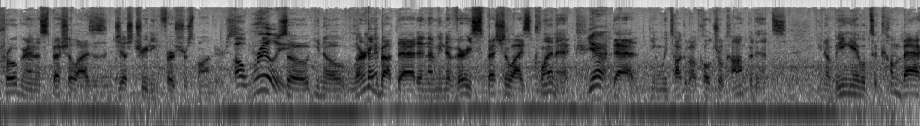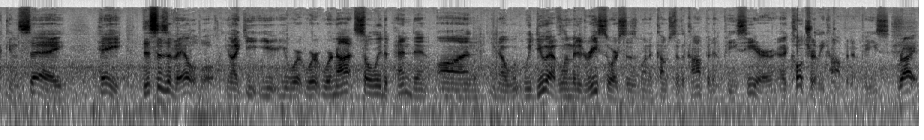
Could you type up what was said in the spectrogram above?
program that specializes in just treating first responders. Oh, really? So, you know, learning Okay. about that and I mean, a very specialized clinic Yeah. that, you know, we talk about cultural competence, you know, being able to come back and say, hey, this is available. You know, like, you, you, you, we're, we're, we're not solely dependent on, you know, we, we do have limited resources when it comes to the competent piece here, a culturally competent piece Right.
